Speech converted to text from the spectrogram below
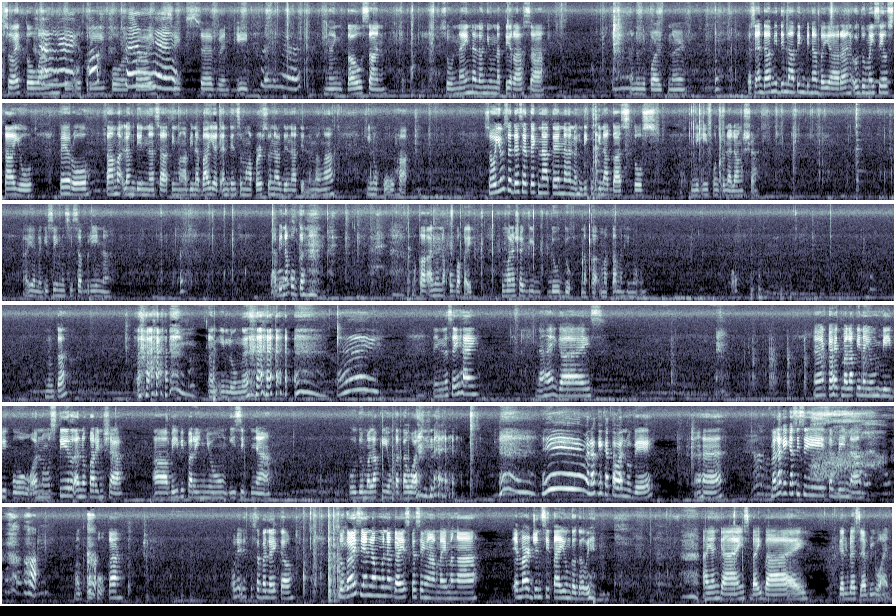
So, ito, 1, 2, 3, 4, 5, 6, 7, 8, 9,000. So, 9 na lang yung natira sa ano ni partner. Kasi ang dami din nating binabayaran. Although may sales tayo, pero tama lang din na sa ating mga binabayad and then sa mga personal din natin na mga kinukuha. So, yung sa Desetec natin na ano, hindi ko ginagastos. Iniipon ko na lang siya. Ayan, nagising na si Sabrina. Sabi na ko ka Maka ano na ko ba kay humana siya di dudu naka mata man hinuon. Nung ka? Ang ilong. Ay. Ayun na say hi. Na hi guys. Ayan, kahit malaki na yung baby ko, ano, still, ano pa rin siya, ah, baby pa rin yung isip niya. Although malaki yung katawan. eh, malaki katawan mo, be? Aha. Malaki kasi si Sabrina. Magpupo ka. Ulit dito sa balay ka. oh. So guys, yan lang muna guys kasi nga may mga emergency tayong gagawin. Ayan guys, bye-bye. God bless everyone.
